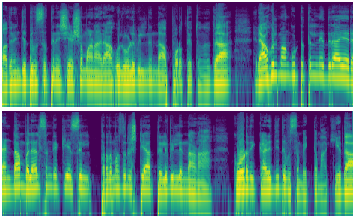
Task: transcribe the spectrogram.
പതിനഞ്ച് ദിവസത്തിന് ശേഷമാണ് രാഹുൽ ഒളിവിൽ നിന്ന് പുറത്തെത്തുന്നത്. രാഹുൽ മാങ്കൂട്ടത്തിനെതിരായ രണ്ടാം ബലാത്സംഗ കേസിൽ പ്രഥമ ദൃഷ്ട്യാ തെളിവില്ലെന്നാണ് കോടതി കഴിഞ്ഞ ദിവസം വ്യക്തമാക്കിയത്.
